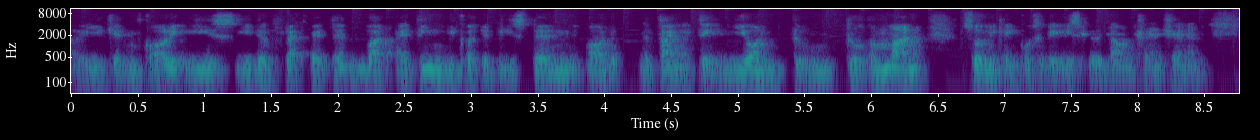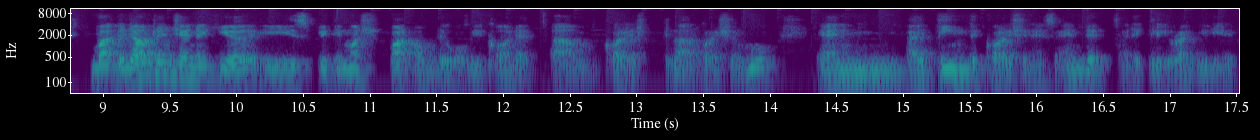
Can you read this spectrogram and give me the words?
uh, you can call it is either flat pattern but i think because the distance or the, the time it takes beyond to to a month so we can consider this the downtrend channel. But the downtrend channel here is pretty much part of the what we call that um correction uh, correction move. And i think the correction has ended practically right? Within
